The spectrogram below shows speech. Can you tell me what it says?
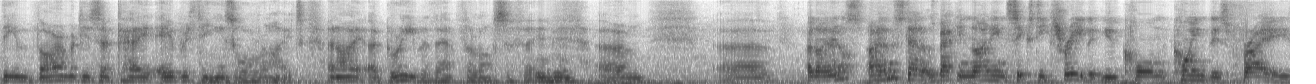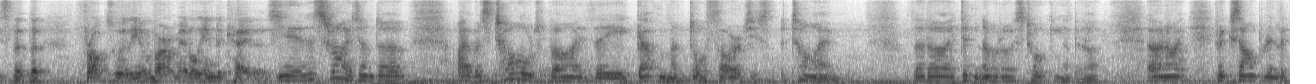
the environment is okay, everything is all right, and I agree with that philosophy. Mm-hmm. Um, uh, and I, I, understand it was back in 1963 that you coined this phrase that the frogs were the environmental indicators. Yeah, that's right. And uh, I was told by the government authorities at the time that I didn't know what I was talking about. And I, for example, in the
